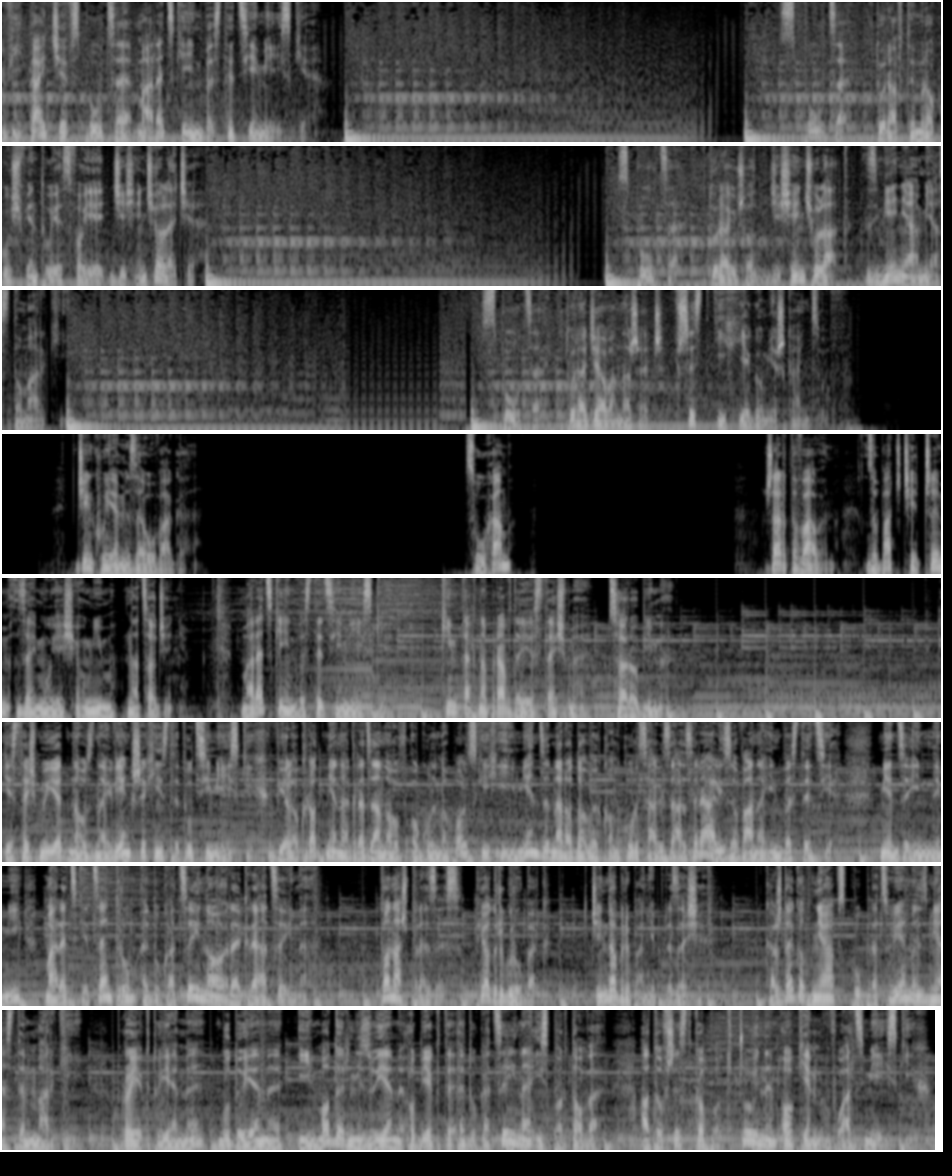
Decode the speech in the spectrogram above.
Witajcie w spółce Mareckie Inwestycje Miejskie. Spółce, która w tym roku świętuje swoje dziesięciolecie. Spółce, która już od 10 lat zmienia miasto marki. Spółce, która działa na rzecz wszystkich jego mieszkańców. Dziękujemy za uwagę. Słucham? Żartowałem. Zobaczcie, czym zajmuje się MIM na co dzień. Mareckie inwestycje miejskie. Kim tak naprawdę jesteśmy? Co robimy? Jesteśmy jedną z największych instytucji miejskich, wielokrotnie nagradzaną w ogólnopolskich i międzynarodowych konkursach za zrealizowane inwestycje, między innymi Mareckie Centrum Edukacyjno-Rekreacyjne. To nasz prezes, Piotr Grubek. Dzień dobry, panie prezesie. Każdego dnia współpracujemy z miastem marki. Projektujemy, budujemy i modernizujemy obiekty edukacyjne i sportowe, a to wszystko pod czujnym okiem władz miejskich.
